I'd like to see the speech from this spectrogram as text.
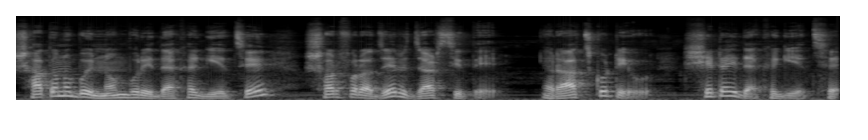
সাতানব্বই নম্বরে দেখা গিয়েছে সরফরাজের জার্সিতে। রাজকোটেও সেটাই দেখা গিয়েছে।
